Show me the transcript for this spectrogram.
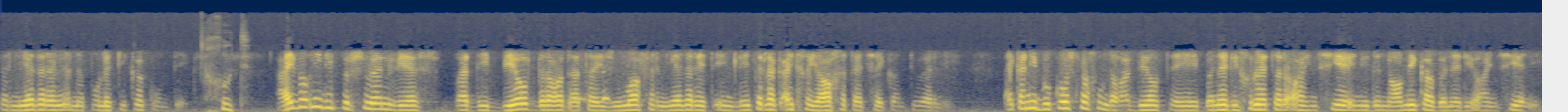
vernedering in 'n politieke konteks. Goed. Hy wil nie die persoon wees wat die beeld dra dat hy Zuma verneder het en letterlik uitgejaag het uit sy kantoor nie. Hy kan nie bekostig om daardie beeld te hê binne die groter ANC en die dinamika binne die ANC nie.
